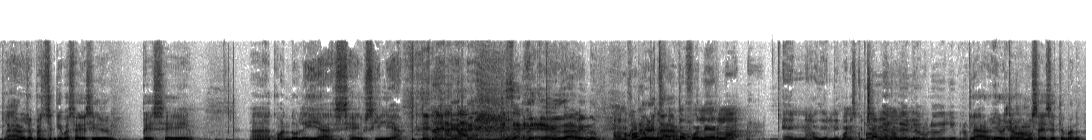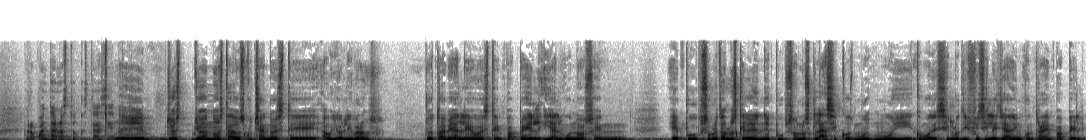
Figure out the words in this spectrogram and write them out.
Claro, yo pensé que ibas a decir pese a cuando leía Se Auxilia. ¿Sabes, no? A lo mejor lo que nos ahorita- faltó fue leerla en audiolibro, bueno, escucharla en audiolibro. Claro, y ahorita vamos a ese tema, ¿no? Pero cuéntanos tú qué estás haciendo. Eh, yo, yo no he estado escuchando este audiolibros. Yo todavía leo este en papel y algunos en EPUB. Sobre todo los que leo en EPUB son los clásicos, muy, muy, ¿cómo decirlo? Difíciles ya de encontrar en papel.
